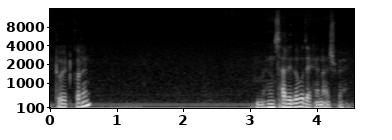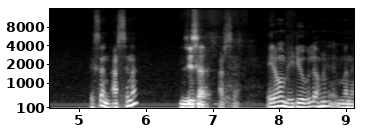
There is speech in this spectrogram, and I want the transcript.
একটু ওয়েট করেন। এখন ছাড়িয়ে দেবো দেখেন আসবে। দেখছেন? আসছে না? জি স্যার। আসছে। এরকম ভিডিওগুলো আপনি মানে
